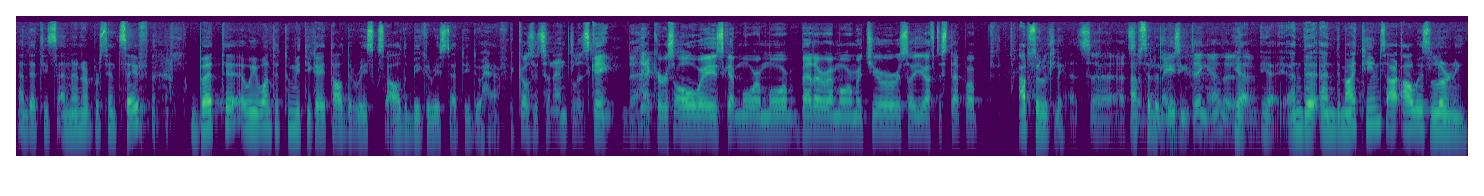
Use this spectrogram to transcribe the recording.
and that is 100% safe, but uh, we wanted to mitigate all the risks, all the big risks that we do have. Because it's an endless game. The hackers always get more and more better and more mature, so you have to step up Absolutely. That's, uh, that's Absolutely. an amazing thing, eh? The, yeah, yeah, yeah, and the, and my teams are always learning,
